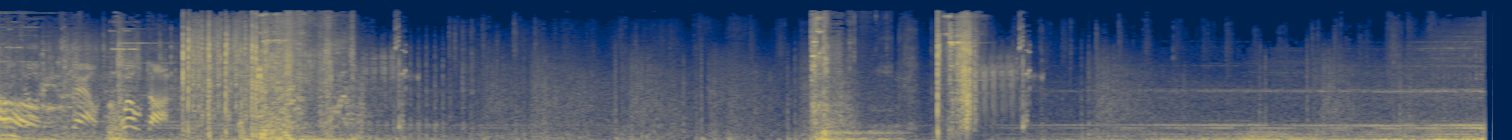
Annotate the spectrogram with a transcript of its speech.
Oh. Target is down. Well done.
